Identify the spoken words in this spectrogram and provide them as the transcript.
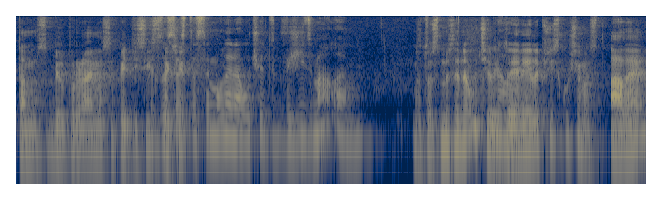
tam byl pronájem asi 5 tisíc. Tak zase takže... jste se mohli naučit vyžít s málem. No to jsme se naučili, no. to je nejlepší zkušenost. Ale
